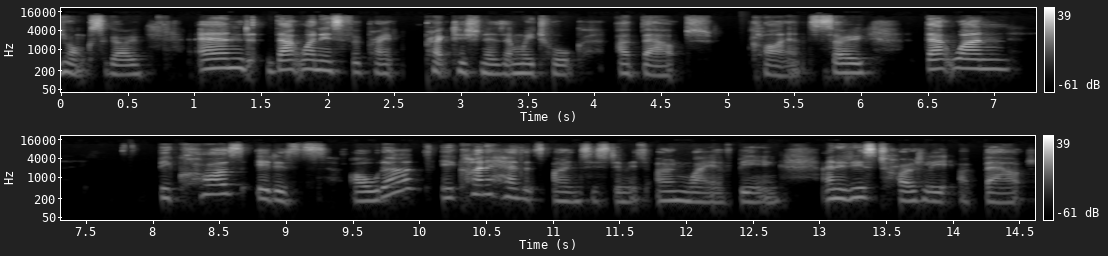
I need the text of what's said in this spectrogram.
yonks ago. And that one is for pra- practitioners, and we talk about clients. So that one, because it is older, it kind of has its own system, its own way of being. And it is totally about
